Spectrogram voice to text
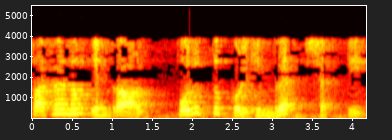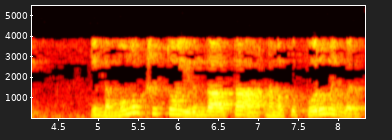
சகனம் என்றால் பொறுத்து கொள்கின்ற சக்தி. இந்த முமுட்சுத்துவம் இருந்தா தான் நமக்கு பொறுமை வரும்.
